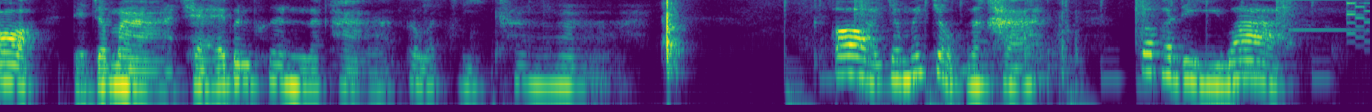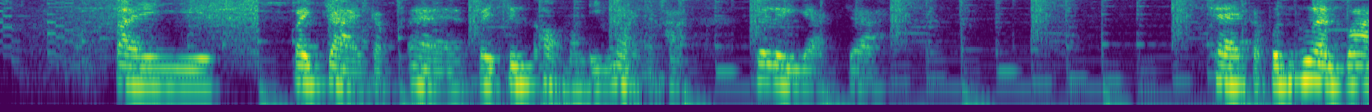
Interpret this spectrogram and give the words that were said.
ก็เดี๋ยวจะมาแชร์ให้เพื่อนๆนะคะ สวัสดีค่ะอ้อยังไม่จบนะคะ ก็พอดีว่า ไปไปจ่ายกับแออไปซื้อของมานิดหน่อยนะคะ ก็เลยอยากจะแชร์กับเพื่อนๆว่า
